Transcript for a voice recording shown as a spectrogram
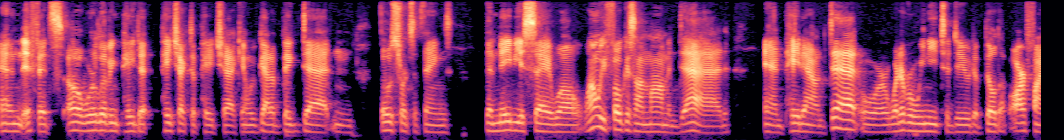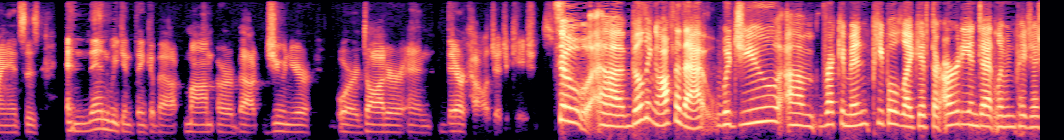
And if it's oh, we're living pay de- paycheck to paycheck, and we've got a big debt and those sorts of things, then maybe you say, well, why don't we focus on mom and dad and pay down debt or whatever we need to do to build up our finances. And then we can think about mom or about junior or daughter and their college educations. So, uh, building off of that, would you um, recommend people like if they're already in debt, living paycheck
